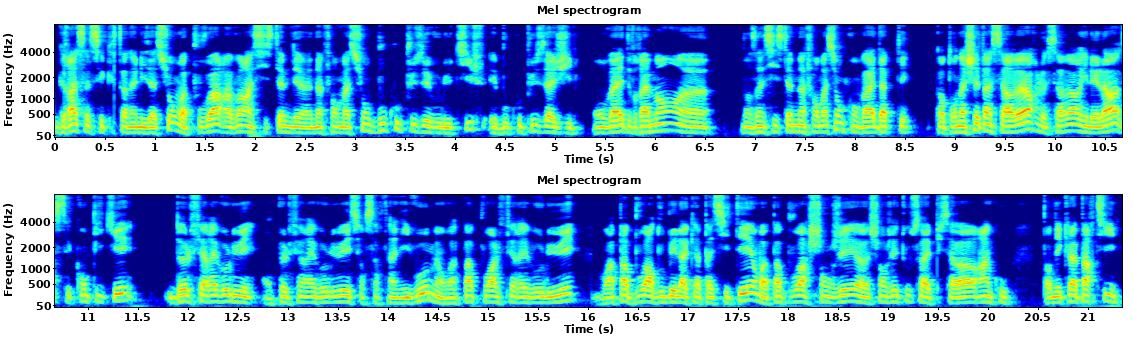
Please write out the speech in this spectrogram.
grâce à ces externalisations, on va pouvoir avoir un système d'information beaucoup plus évolutif et beaucoup plus agile. On va être vraiment euh, dans un système d'information qu'on va adapter. Quand on achète un serveur, le serveur il est là, c'est compliqué de le faire évoluer. On peut le faire évoluer sur certains niveaux, mais on va pas pouvoir le faire évoluer. On va pas pouvoir doubler la capacité, on va pas pouvoir changer euh, tout ça et puis ça va avoir un coût. Tandis que la partie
